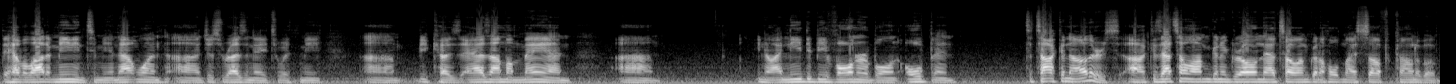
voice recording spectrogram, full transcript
they have a lot of meaning to me and that one uh, just resonates with me um, because as i'm a man um, you know i need to be vulnerable and open to talking to others because uh, that's how I'm going to grow and that's how I'm going to hold myself accountable.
